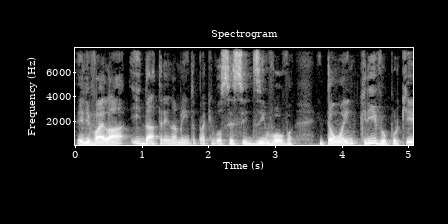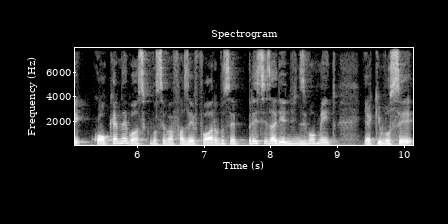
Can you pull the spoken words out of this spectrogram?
Ele vai lá e dá treinamento para que você se desenvolva. Então é incrível porque qualquer negócio que você vai fazer fora, você precisaria de desenvolvimento. E aqui você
